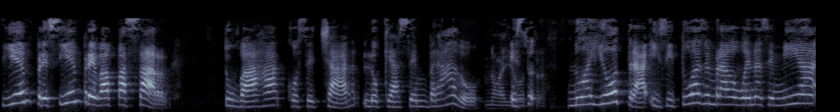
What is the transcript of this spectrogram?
siempre, siempre va a pasar. Tú vas a cosechar lo que has sembrado. No hay otra. No hay otra. Y si tú has sembrado buena semilla,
